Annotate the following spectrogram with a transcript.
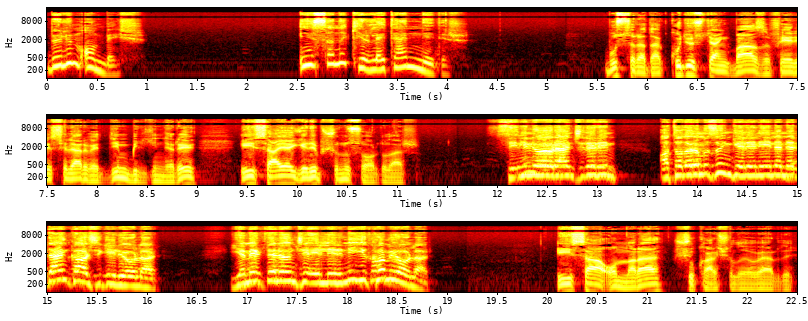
Bölüm 15 İnsanı kirleten nedir? Bu sırada Kudüs'ten bazı ferisiler ve din bilginleri İsa'ya gelip şunu sordular. Senin öğrencilerin atalarımızın geleneğine neden karşı geliyorlar? Yemekten önce ellerini yıkamıyorlar. İsa onlara şu karşılığı verdi.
